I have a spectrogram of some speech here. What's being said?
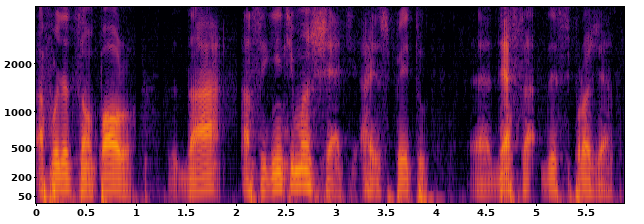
a Folha de São Paulo dá a seguinte manchete a respeito eh, dessa, desse projeto.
